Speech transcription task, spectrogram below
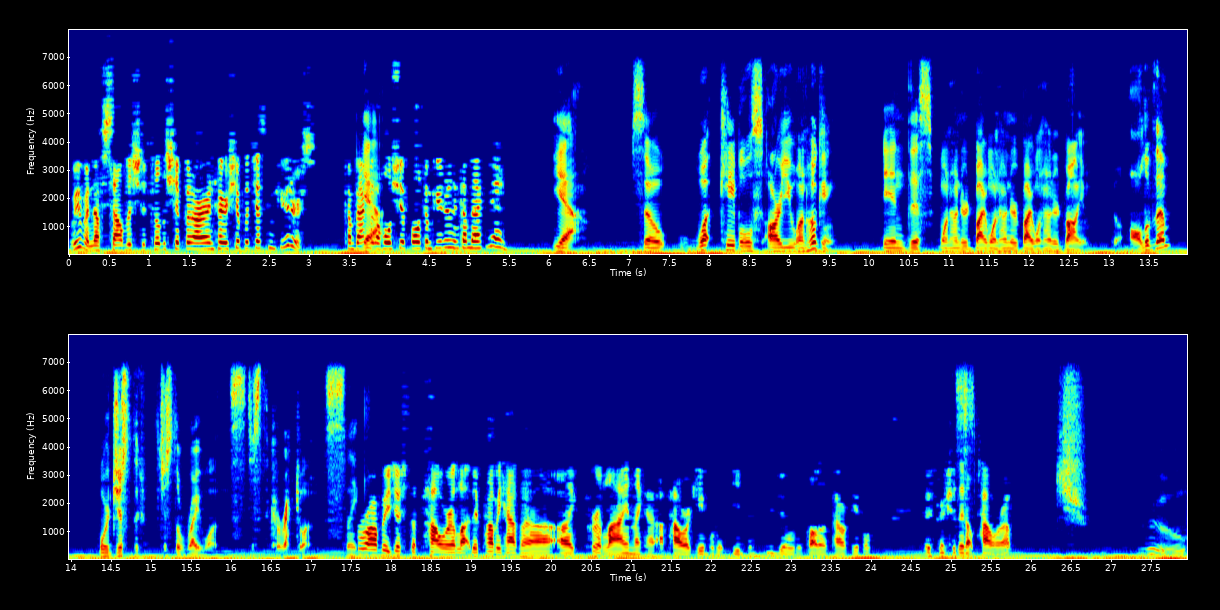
We have enough salvage to fill the ship, our entire ship with just computers. Come back Yeah. with a whole ship full of computers and come back again. yeah. So, what cables are you unhooking in this 100 by 100 by 100 volume? All of them? Or just the just the right ones, just the correct ones? Like, Probably just the power line. They probably have a, a like per line like a, a power cable that them. You'd be able to follow the power cable. Just make sure they don't power up. true.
